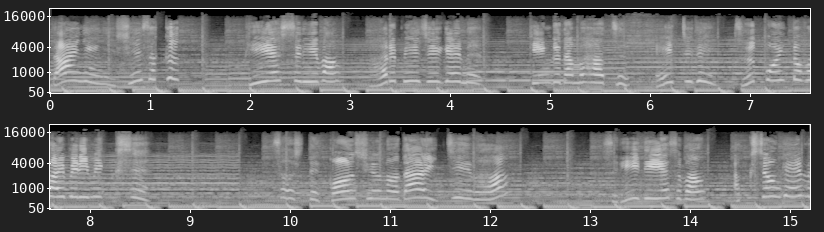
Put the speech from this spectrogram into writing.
第2位に新作 PS3 版 RPG ゲーム「キングダムハーツ HD2.5 ReMIX」そして今週の第1位は 3DS 版アクションゲーム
